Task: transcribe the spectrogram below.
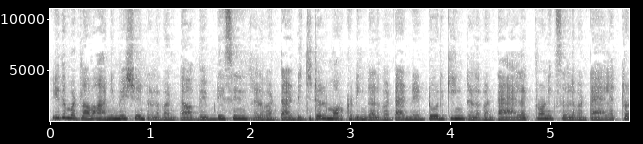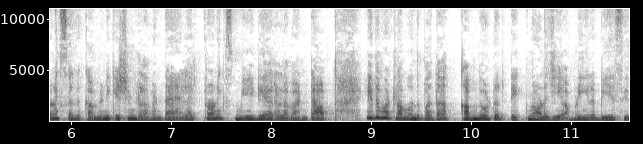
இது மட்டும் இல்லாமல் அனிமேஷன் ரெலவெண்ட்டாக வெப் டிசைனிங் ரெலவெண்ட்டாக டிஜிட்டல் மார்க்கெட்டிங் ரெலவெண்ட்டாக நெட்ஒர்க்கிங் ரெலவெண்ட்டாக எலக்ட்ரானிக்ஸ் ரெலவெண்ட்டாக எலக்ட்ரானிக்ஸ் அண்ட் கம்யூனிகேஷன் ரெலவெண்ட்டாக எலக்ட்ரானிக்ஸ் மீடியா ரெலவெண்ட்டாக இது மட்டும் இல்லாமல் வந்து பார்த்தா கம்ப்யூட்டர் டெக்னாலஜி அப்படிங்கிற பிஎஸ்சி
